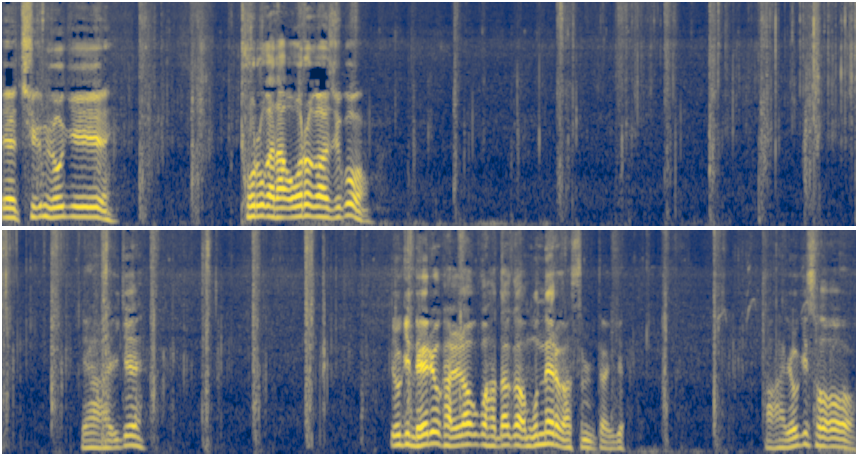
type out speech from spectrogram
예, 지금 여기 도로가 다 얼어가지고 야 이게 여기 내려가려고 하다가 못 내려갔습니다 이게. 아 여기서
